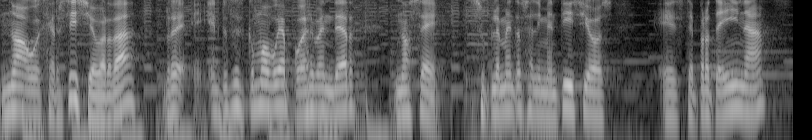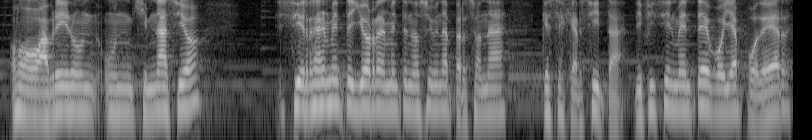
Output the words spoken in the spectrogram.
no hago ejercicio, ¿verdad? entonces, ¿cómo voy a poder vender, no sé, suplementos alimenticios, este, proteína o abrir un, un gimnasio si realmente yo realmente no soy una persona que se ejercita? Difícilmente voy a poder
